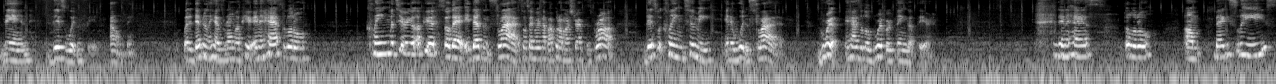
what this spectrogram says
then this wouldn't fit, I don't think. But it definitely has room up here. And it has a little cling material up here so that it doesn't slide. So say for example, I put on my strapless bra, this would cling to me and it wouldn't slide. Grip, it has a little gripper thing up there. And then it has the little um, baggy sleeves.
